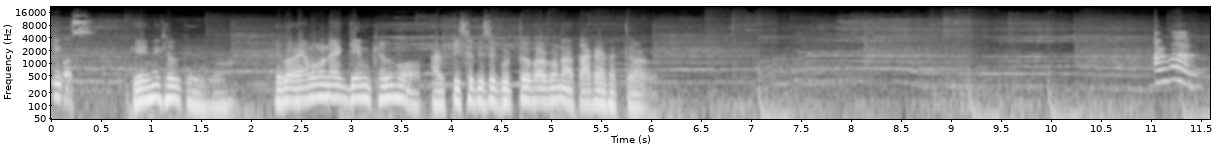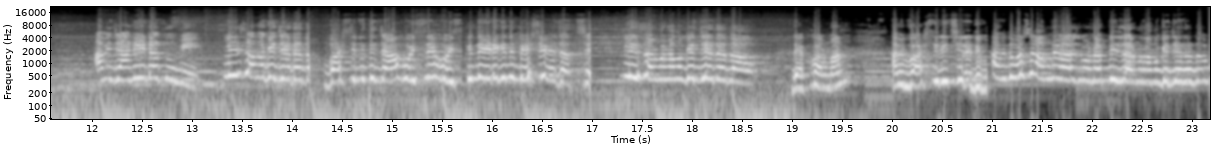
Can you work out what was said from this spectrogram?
কি বস? গেমই খেলতে এবার এমন এক গেম খেলব আর পিছে পিছে ঘুরতেও পারব না তাকায় থাকতে পারব। তুমি। প্লিজ আমাকে যেতে দাও। ভার্সিটিতে যা হইছে হইছে, কিন্তু এটা কিন্তু বেশি হয়ে যাচ্ছে। প্লিজ আরমান আমাকে যেতে দাও। দেখো আরমান আমি ভার্সিটি ছেড়ে দিব। আমি তোমার সামনে আসব না। প্লিজ আরমান আমাকে যেতে দাও।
